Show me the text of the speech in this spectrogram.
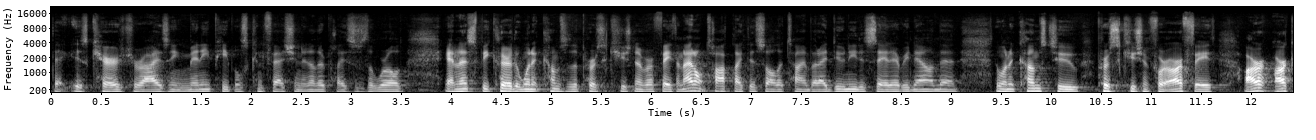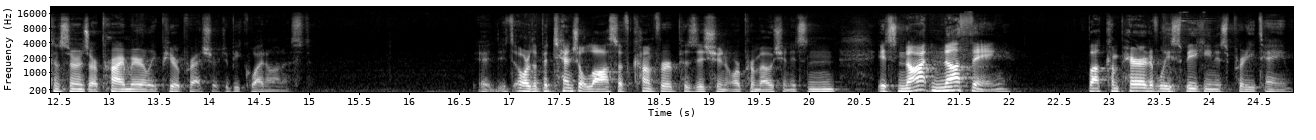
that is characterizing many people's confession in other places of the world. And let's be clear that when it comes to the persecution of our faith, and I don't talk like this all the time, but I do need to say it every now and then, that when it comes to persecution for our faith, our, our concerns are primarily peer pressure, to be quite honest. It's, or the potential loss of comfort, position, or promotion. It's, n- it's not nothing, but comparatively speaking, it's pretty tame.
